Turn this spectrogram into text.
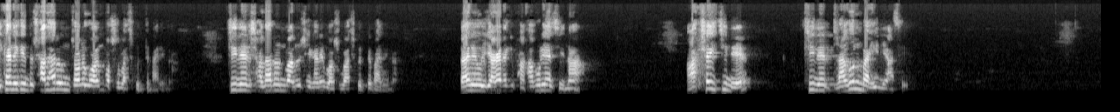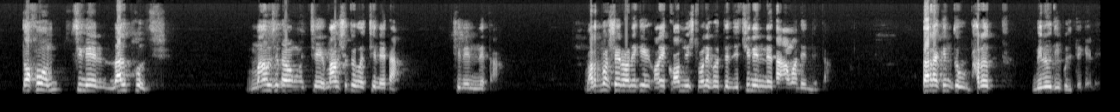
এখানে কিন্তু সাধারণ জনগণ বসবাস করতে পারে না। চীনের সাধারণ মানুষ এখানে বসবাস করতে পারে না। তাহলে ওই জায়গাটা কি ফাঁকা পড়ে আছে? না। আকসাই চীনে চীনের ড্রাগন বাহিনী আছে। তখন চীনের লালফৌজ জেদং হচ্ছে মাও সেতুং হচ্ছে নেতা, চীনের নেতা। ভারতবর্ষের অনেকে অনেক কমিউনিস্ট মনে করতেন যে চীনের নেতা আমাদের নেতা। তারা কিন্তু ভারত বিরোধী বলতে গেলে।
